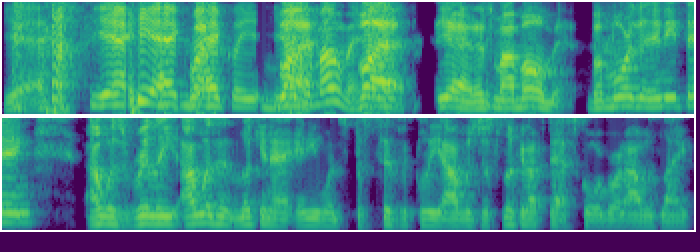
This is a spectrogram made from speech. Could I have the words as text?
yeah, yeah, yeah. Exactly. but had moment. but yeah, that's my moment. But more than anything, I was really I wasn't looking at anyone specifically. I was just looking up that scoreboard. I was like,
